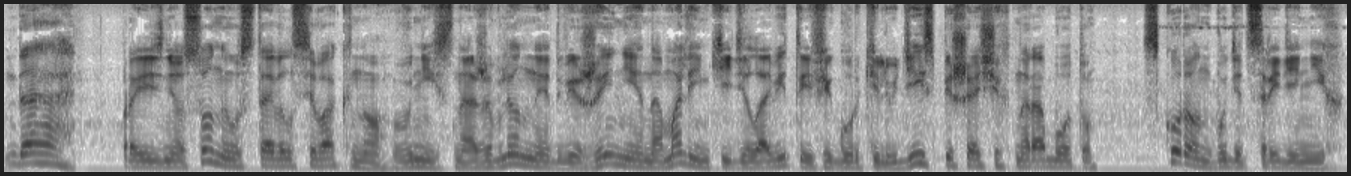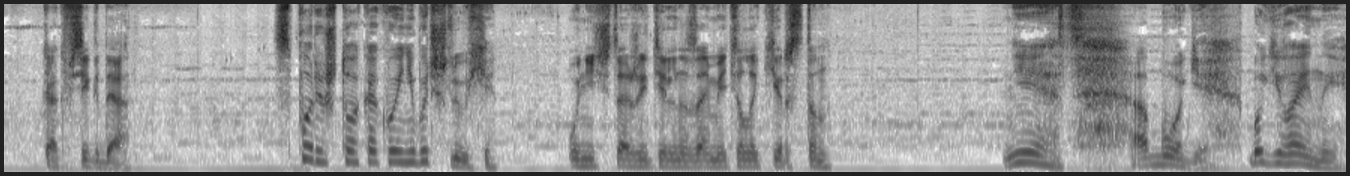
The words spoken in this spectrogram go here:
«Да», – произнес он и уставился в окно, вниз, на оживленное движение, на маленькие деловитые фигурки людей, спешащих на работу. Скоро он будет среди них – как всегда. «Спорю, что о какой-нибудь шлюхе», — уничтожительно заметила Кирстен. «Нет, о боге, боге войны»,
